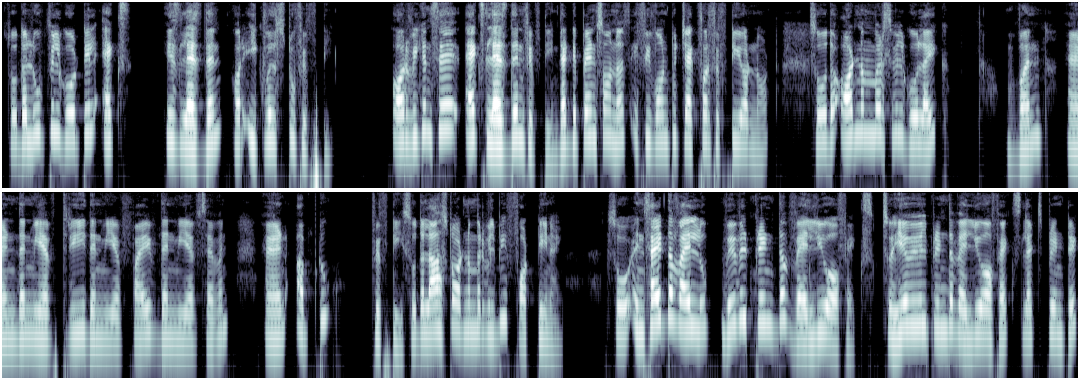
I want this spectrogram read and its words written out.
So the loop will go till x is less than or equals to 50 or we can say x less than 15 that depends on us if we want to check for 50 or not. So the odd numbers will go like 1 and then we have 3 then we have 5 then we have 7 and up to 50 so the last odd number will be 49 so inside the while loop we will print the value of x. So here we will print the value of x. Let's print it.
